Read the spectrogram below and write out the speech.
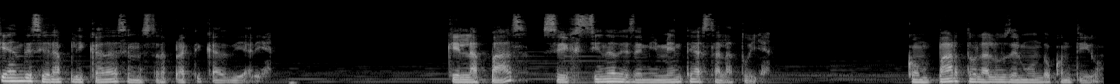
que han de ser aplicadas en nuestra práctica diaria. Que la paz se extienda desde mi mente hasta la tuya. Comparto la luz del mundo contigo.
